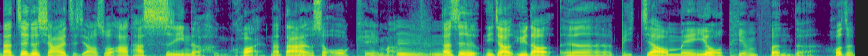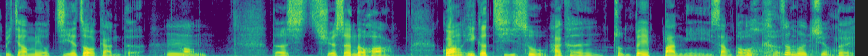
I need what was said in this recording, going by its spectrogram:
那这个小孩子，假如说啊，他适应的很快，那当然是 OK 嘛。嗯，但是你只要遇到呃比较没有天分的，或者比较没有节奏感的，好的学生的话，光一个级数，他可能准备半年以上都有可能。哦、这么久？对。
